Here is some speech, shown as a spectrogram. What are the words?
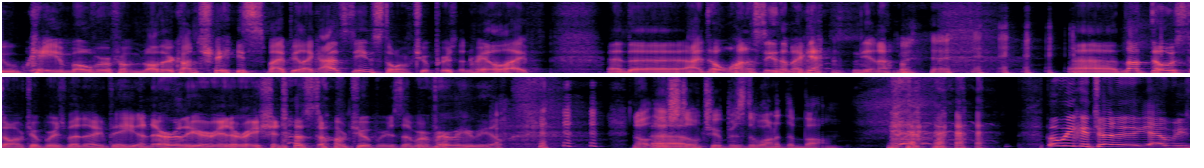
who came over from other countries might be like, I've seen stormtroopers in real life, and uh, I don't want to see them again. You know, uh, not those stormtroopers, but a, an earlier iteration of stormtroopers that were very real. not those Oh. stormtroopers, the one at the bottom. But we could try to yeah, we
